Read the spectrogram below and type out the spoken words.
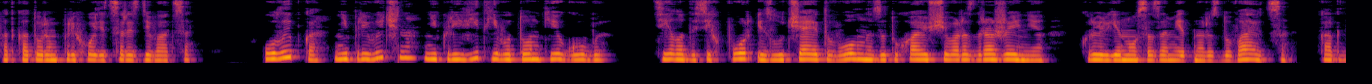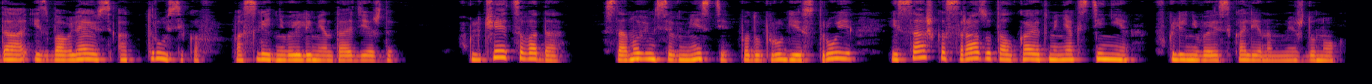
под которым приходится раздеваться. Улыбка непривычно не кривит его тонкие губы, Тело до сих пор излучает волны затухающего раздражения, крылья носа заметно раздуваются, когда избавляюсь от трусиков, последнего элемента одежды. Включается вода, становимся вместе под упругие струи, и Сашка сразу толкает меня к стене, вклиниваясь коленом между ног.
